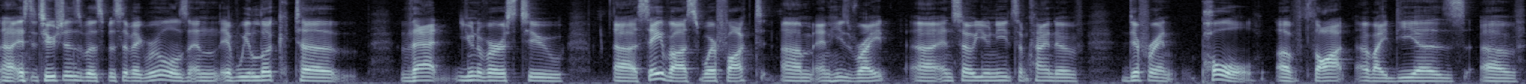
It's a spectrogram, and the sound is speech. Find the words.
uh, institutions with specific rules. And if we look to that universe to uh, save us, we're fucked. Um, and he's right. Uh, and so you need some kind of different pole of thought, of ideas, of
